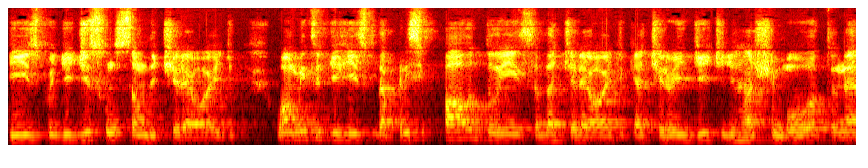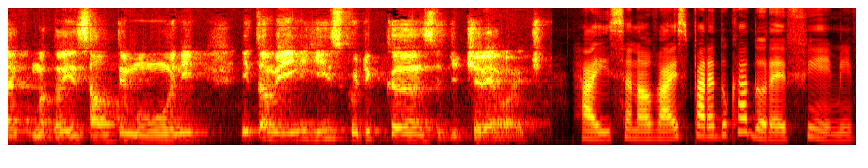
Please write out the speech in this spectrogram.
risco de disfunção de tireoide, o aumento de risco da principal doença da tireoide, que é a tireoidite de Hashimoto, né, é uma doença autoimune, e também risco de câncer de tireoide. Raíssa Novaes para Educadora FM.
